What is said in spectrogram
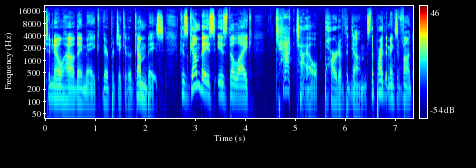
to know how they make their particular gum base. Because gum base is the like tactile part of the gum. It's the part that makes it fun.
